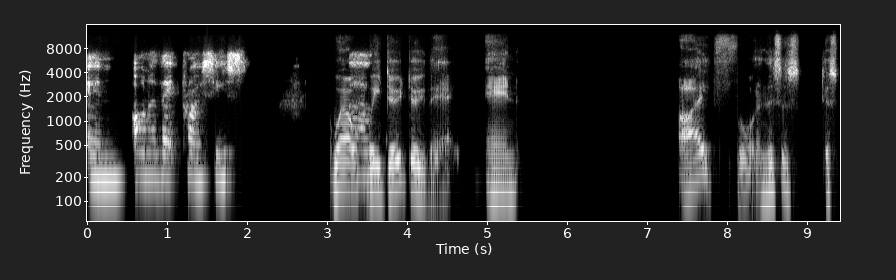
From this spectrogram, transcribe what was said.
and honor that process. Well, Um, we do do that. And I thought, and this is just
